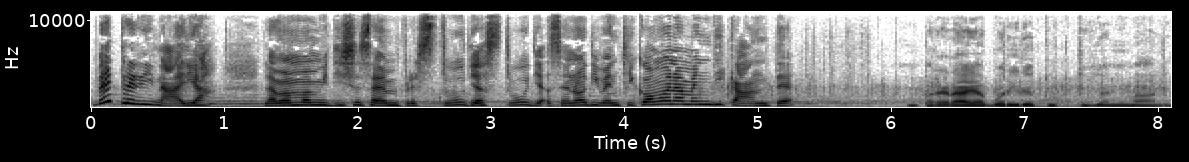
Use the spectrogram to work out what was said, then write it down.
veterinaria. La mamma mi dice sempre studia, studia, se no diventi come una mendicante. Imparerai a guarire tutti gli animali,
